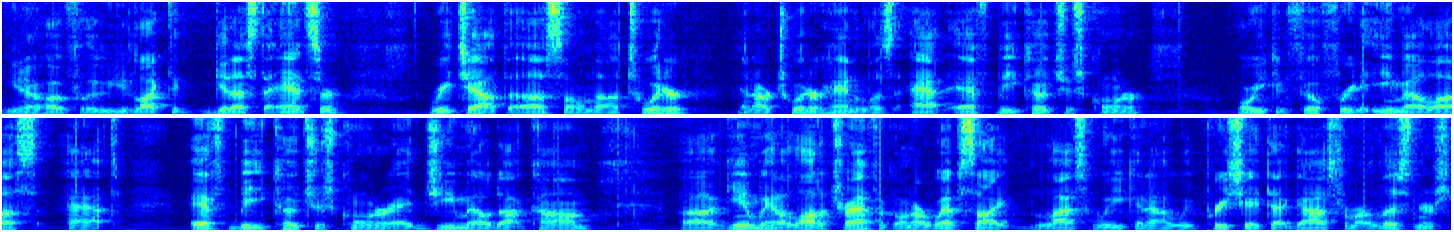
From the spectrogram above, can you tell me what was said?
you know, hopefully you'd like to get us to answer, reach out to us on uh, Twitter, and our Twitter handle is at FB Coaches Corner, or you can feel free to email us at fbcoachescorner at gmail.com. Uh, again, we had a lot of traffic on our website last week, and uh, we appreciate that, guys, from our listeners.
